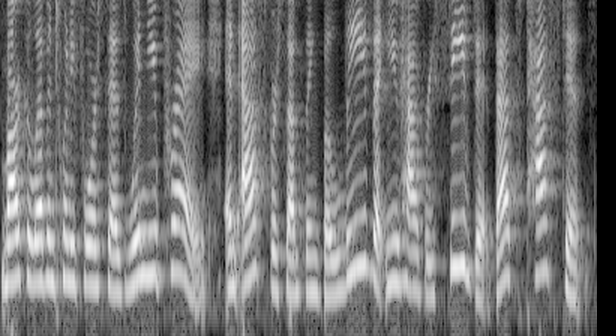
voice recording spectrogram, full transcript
Mark 11, 24 says, When you pray and ask for something, believe that you have received it. That's past tense.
